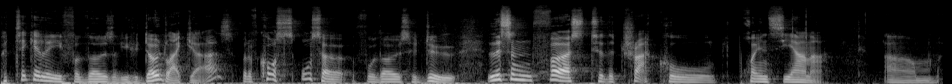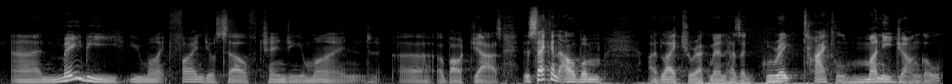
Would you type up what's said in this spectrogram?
particularly for those of you who don't like jazz, but of course also for those who do, listen first to the track called Poinciana. Um, and maybe you might find yourself changing your mind uh, about jazz. The second album I'd like to recommend has a great title, Money Jungle.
